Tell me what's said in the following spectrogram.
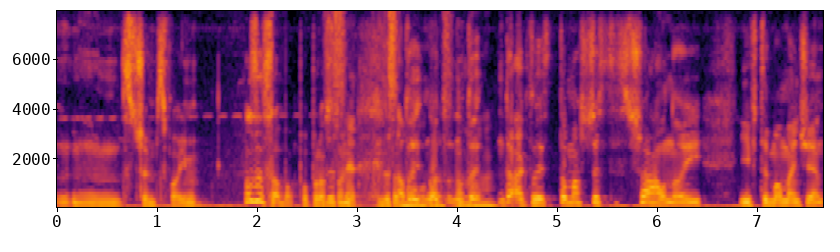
mm, z czym swoim? No ze sobą po prostu, Ze- nie? ze no sobą to, po no, no to, no. Tak, to, jest, to masz czysty strzał, no i, i w tym momencie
